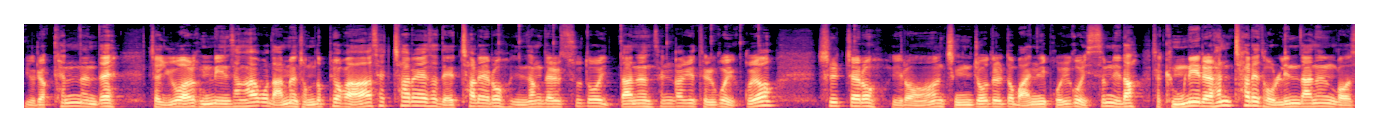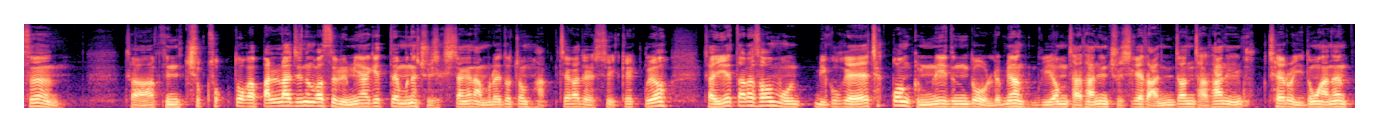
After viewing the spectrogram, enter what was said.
유력했는데 자, 6월 금리 인상하고 나면 점도표가 세 차례에서 네 차례로 인상될 수도 있다는 생각이 들고 있고요. 실제로 이런 징조들도 많이 보이고 있습니다. 자, 금리를 한 차례 더 올린다는 것은 자, 긴축 속도가 빨라지는 것을 의미하기 때문에 주식시장엔 아무래도 좀 악재가 될 수 있겠고요. 자, 이에 따라서 뭐 미국의 채권 금리 등도 오르면 위험 자산인 주식에서 안전 자산인 국채로 이동하는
